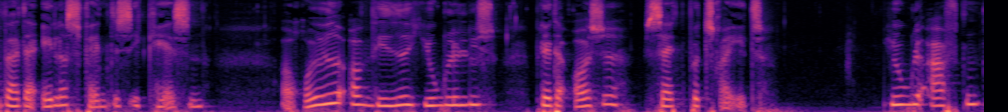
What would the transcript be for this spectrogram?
hvad der ellers fandtes i kassen. Og røde og hvide julelys blev der også sat på træet. Juleaften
